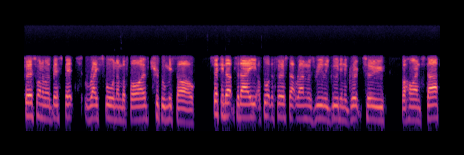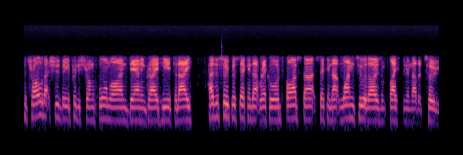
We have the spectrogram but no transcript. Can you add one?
first one of my best bets, race four, number five, Triple Missile. Second up today, I thought the first up run was really good in a Group Two behind Star Patrol. That should be a pretty strong form line down in grade here today. Has a super second up record, five starts, second up, won two of those and placed in another two.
